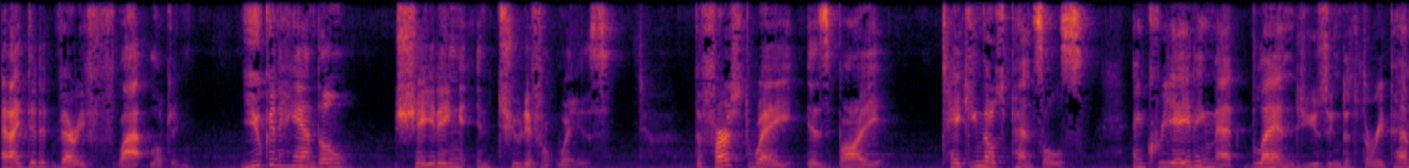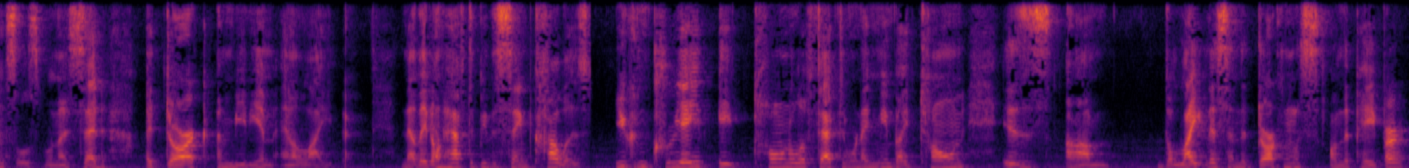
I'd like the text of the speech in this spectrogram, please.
And I did it very flat looking. You can handle shading in two different ways. The first way is by taking those pencils and creating that blend using the three pencils. When I said a dark, a medium, and a light. Now, they don't have to be the same colors. You can create a tonal effect, and what I mean by tone is um, the lightness and the darkness on the paper.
